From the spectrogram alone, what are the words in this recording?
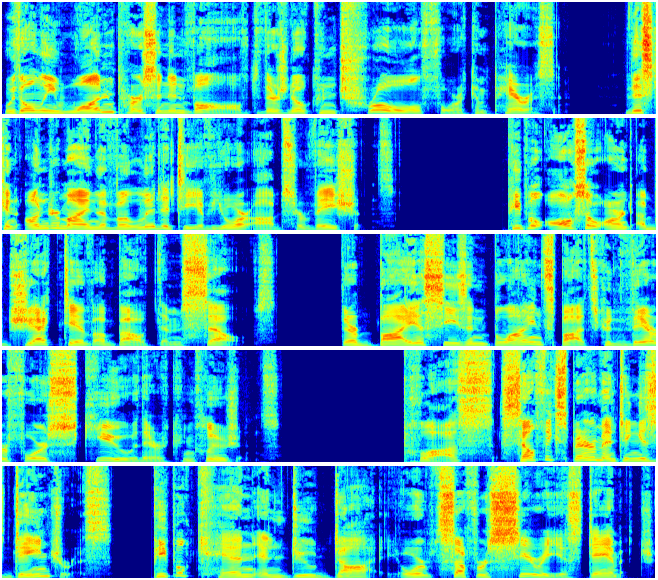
With only one person involved, there's no control for comparison. This can undermine the validity of your observations. People also aren't objective about themselves. Their biases and blind spots could therefore skew their conclusions. Plus, self experimenting is dangerous. People can and do die or suffer serious damage.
